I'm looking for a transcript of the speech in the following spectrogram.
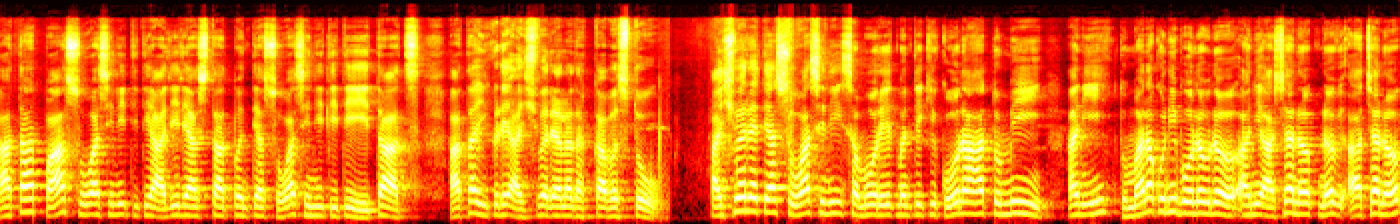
आता पाच सुवासिनी तिथे आलेल्या असतात. पण त्या सुवासिनी तिथे येताच. आता इकडे ऐश्वर्याला धक्का बसतो. ऐश्वर्या त्या सुवासिनी समोर येत म्हणते की कोण आहात तुम्ही? आणि तुम्हाला कोणी बोलवलं? आणि अचानक न अचानक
